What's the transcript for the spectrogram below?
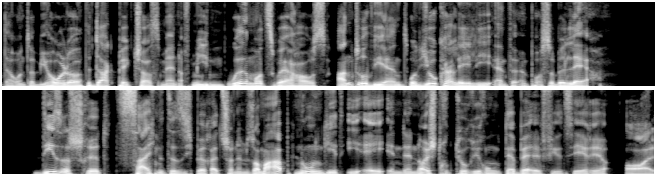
Darunter Beholder, The Dark Pictures, Man of Medan, Wilmot's Warehouse, Unto the End und Yooka-Laylee and the Impossible Lair. Dieser Schritt zeichnete sich bereits schon im Sommer ab. Nun geht EA in der Neustrukturierung der Battlefield-Serie all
